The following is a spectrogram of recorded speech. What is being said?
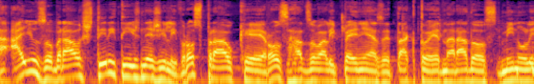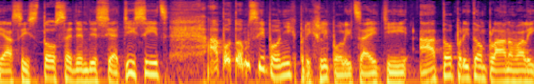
a aj ju zobral, 4 týždne žili v rozprávke, rozhadzovali peniaze, takto jedna radosť, minuli asi 170 tisíc a potom si po nich prišli policajti a to pritom plánovali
